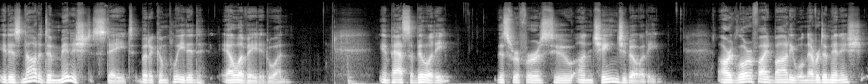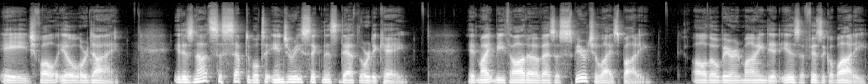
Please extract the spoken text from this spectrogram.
It is not a diminished state, but a completed, elevated one. Impassibility. This refers to unchangeability. Our glorified body will never diminish, age, fall ill, or die. It is not susceptible to injury, sickness, death, or decay. It might be thought of as a spiritualized body, although bear in mind it is a physical body,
